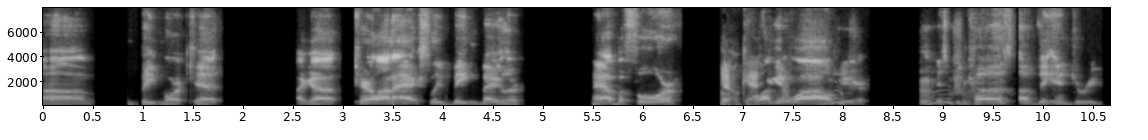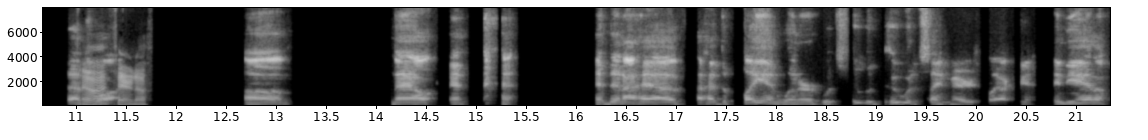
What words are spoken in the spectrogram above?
um, beat Marquette. I got Carolina actually beating Baylor. Now, before, Okay. before I get wild Ooh. here, it's because of the injury. That's All right, why. fair enough. Um, now and and then I have I have the play-in winner, which who would who would St. Mary's play? I can't. Indiana.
